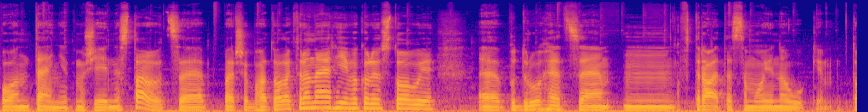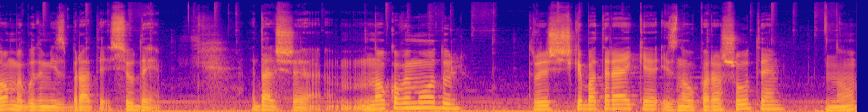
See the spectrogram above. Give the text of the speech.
по антенні, тому що я її не ставив. Це, по-перше, багато електроенергії використовує. е, По-друге, це втрата самої науки. То ми будемо її збирати сюди. Далі, науковий модуль, трішечки батарейки і знову парашути. Ну,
